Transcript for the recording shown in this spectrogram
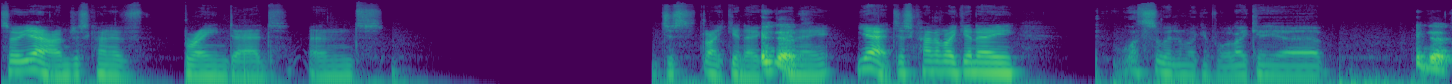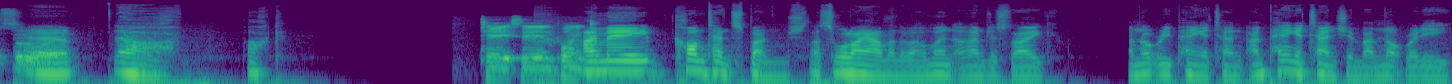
So yeah, I'm just kind of brain dead and just like in a, in a yeah, just kind of like in a what's the word I'm looking for? Like a That's sort of uh, way. uh oh fuck. Case in point. I'm a content sponge. That's all I am at the moment, and I'm just like, I'm not really paying attention. I'm paying attention, but I'm not really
